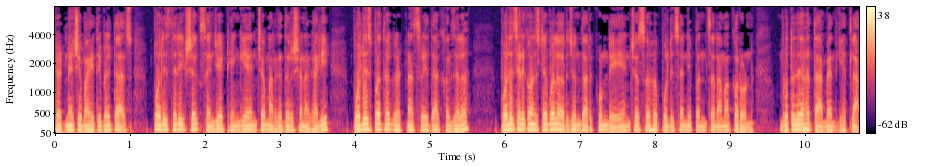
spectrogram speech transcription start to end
घटनेची माहिती मिळताच पोलीस निरीक्षक संजय ठेंगे यांच्या मार्गदर्शनाखाली पोलीस पथक घटनास्थळी दाखल झालं. Police head constable Arjun Darkunde यांच्यासह पोलिसांनी पंचनामा करून मृतदेह ताब्यात घेतला.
